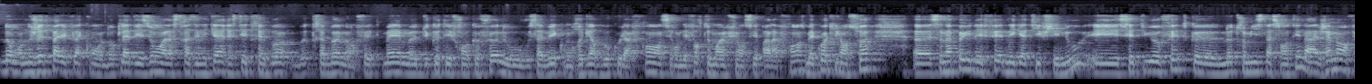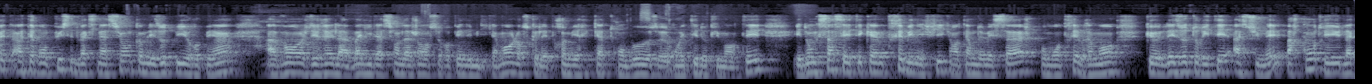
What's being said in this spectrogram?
non, on ne jette pas les flacons. Donc l'adhésion à l'AstraZeneca est restée très, très bonne, en fait, même du côté francophone, où vous savez qu'on regarde beaucoup la France et on est fortement influencé par la France. Mais quoi qu'il en soit, euh, ça n'a pas eu d'effet négatif chez nous. Et c'est dû au fait que notre ministre de la Santé n'a jamais en fait interrompu cette vaccination comme les autres pays européens avant, je dirais, la validation de l'Agence européenne des médicaments, lorsque les premiers cas de thrombose ont été documentés. Et donc ça, ça a été quand même très bénéfique en termes de message pour montrer vraiment que les autorités assumaient. Par contre, il y a eu de la,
